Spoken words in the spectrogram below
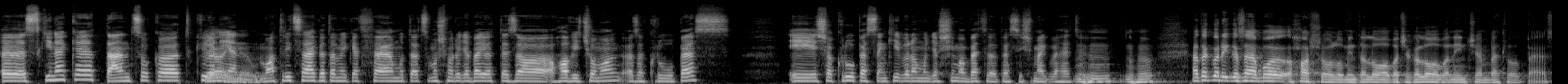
Ö, skineket, táncokat, külön ja, ilyen igen. matricákat, amiket felmutatsz. Most már ugye bejött ez a havi csomag, az a Crew Pass, és a Crew Pass-en kívül amúgy a sima Battle Pass is megvehető. Uh-huh, uh-huh. Hát akkor igazából hasonló, mint a lol csak a lol nincsen Battle Pass.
